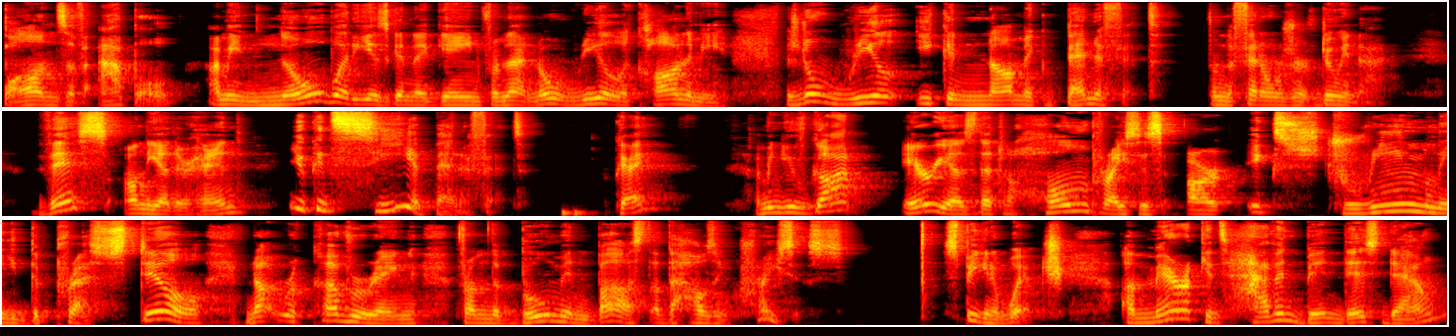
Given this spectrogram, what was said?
bonds of Apple I mean, nobody is going to gain from that. No real economy. There's no real economic benefit from the Federal Reserve doing that. This, on the other hand, you could see a benefit. Okay? I mean, you've got areas that home prices are extremely depressed, still not recovering from the boom and bust of the housing crisis. Speaking of which, Americans haven't been this down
